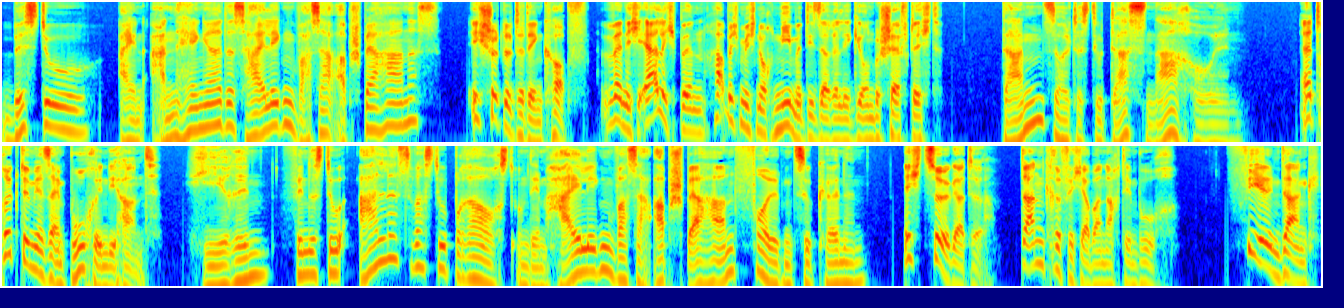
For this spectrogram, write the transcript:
Bist du ein Anhänger des heiligen Wasserabsperrhahnes? Ich schüttelte den Kopf. Wenn ich ehrlich bin, habe ich mich noch nie mit dieser Religion beschäftigt. Dann solltest du das nachholen. Er drückte mir sein Buch in die Hand. Hierin findest du alles, was du brauchst, um dem heiligen Wasserabsperrhahn folgen zu können. Ich zögerte, dann griff ich aber nach dem Buch. Vielen Dank.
